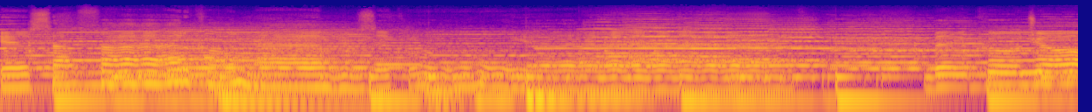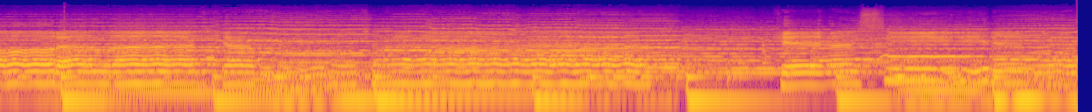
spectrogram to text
که سفر کنم ز به کجا رود کبوتر که اسیر باز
